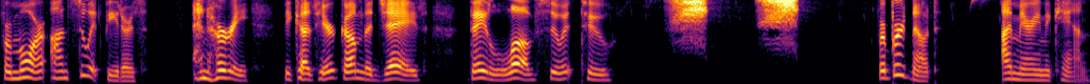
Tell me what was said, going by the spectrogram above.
for more on suet feeders. And hurry, because here come the jays. They love suet too. For BirdNote, I'm Mary McCann.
